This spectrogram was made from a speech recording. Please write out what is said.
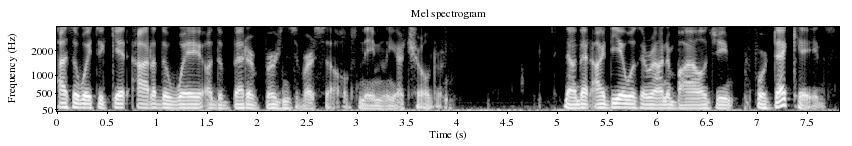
as a way to get out of the way of the better versions of ourselves, namely our children. Now, that idea was around in biology for decades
